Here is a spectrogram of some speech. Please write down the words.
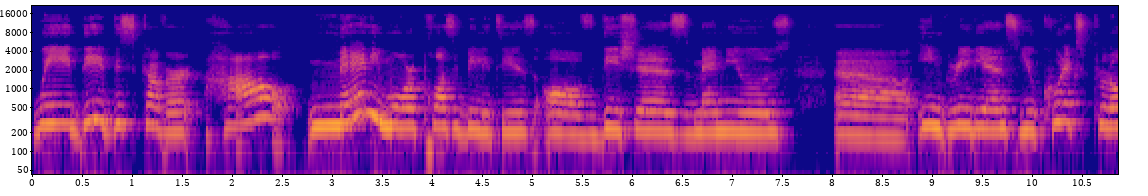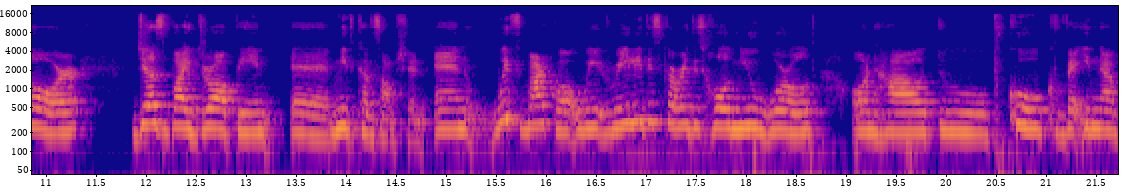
we did discover how many more possibilities of dishes, menus, uh, ingredients you could explore just by dropping uh, meat consumption. And with Marco, we really discovered this whole new world on how to cook in a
